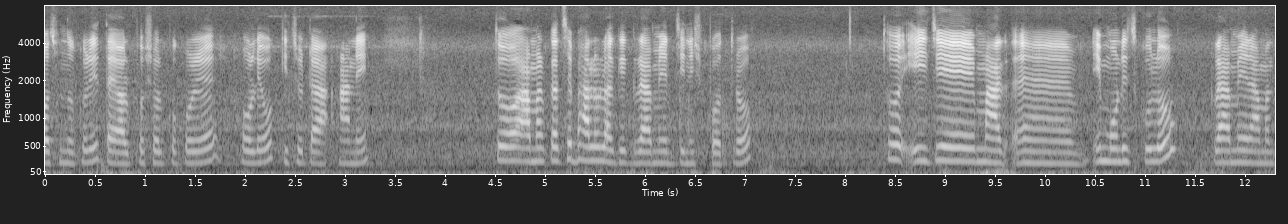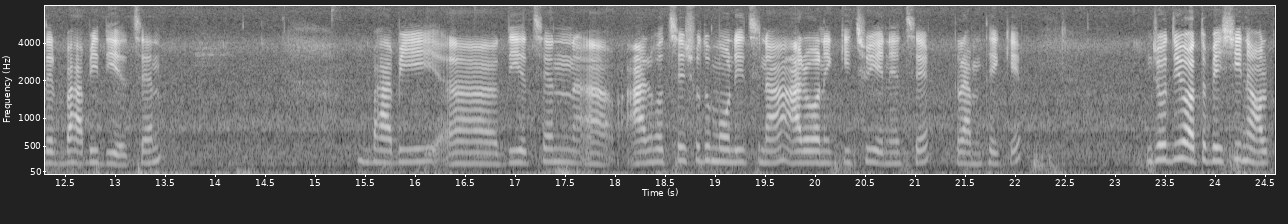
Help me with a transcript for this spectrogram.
পছন্দ করি, তাই অল্প স্বল্প করে হলেও কিছুটা আনে। তো আমার কাছে ভালো লাগে গ্রামের জিনিসপত্র। তো এই যে এই মরিচগুলো গ্রামের আমাদের ভাবি দিয়েছেন। ভাবি দিয়েছেন আর হচ্ছে শুধু মরিচ না আরও অনেক কিছু এনেছে গ্রাম থেকে। যদিও অত বেশি না, অল্প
